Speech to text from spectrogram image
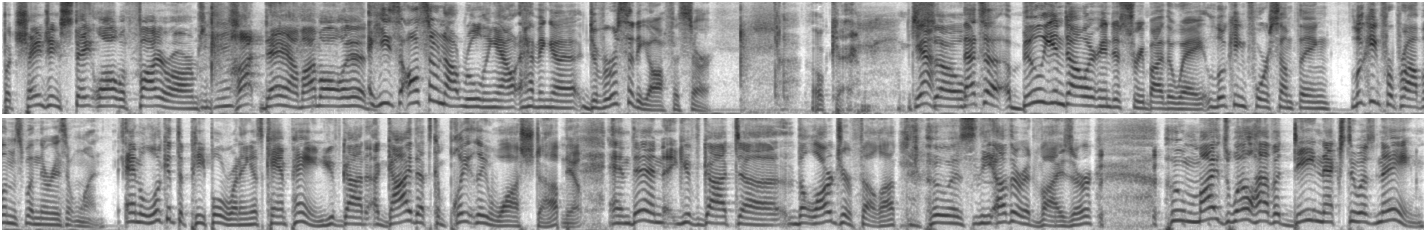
but changing state law with firearms, mm-hmm. hot damn, I'm all in. He's also not ruling out having a diversity officer. Okay. Yeah, So that's a, a billion dollar industry, by the way, looking for something, looking for problems when there isn't one. and look at the people running his campaign. You've got a guy that's completely washed up, Yep. and then you've got uh, the larger fella who is the other advisor, who might as well have a D next to his name.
